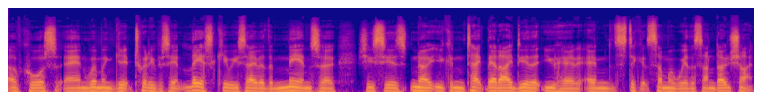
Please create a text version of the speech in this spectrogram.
of course, and women get 20% less KiwiSaver than men. So she says, no, you can take that idea that you had and stick it somewhere where the sun don't shine.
